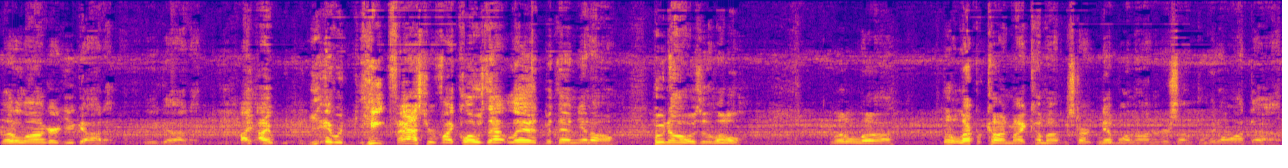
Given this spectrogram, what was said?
A little longer, you got it. You got it. I, I, it would heat faster if I closed that lid, but then you know, who knows? A little, little, uh, little leprechaun might come up and start nibbling on it or something. We don't want that.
